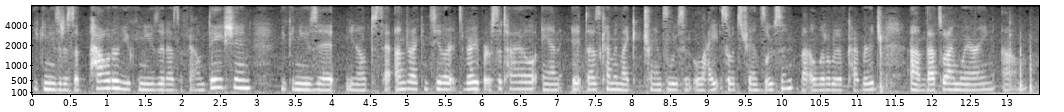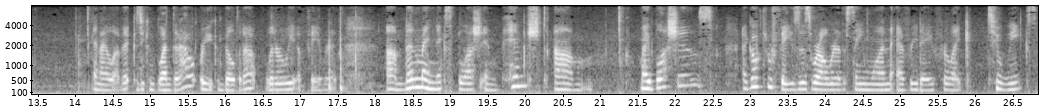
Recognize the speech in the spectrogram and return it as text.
You can use it as a powder, you can use it as a foundation, you can use it, you know, to set under eye concealer. It's very versatile, and it does come in like translucent light, so it's translucent, but a little bit of coverage. Um, that's what I'm wearing. Um, and I love it because you can blend it out or you can build it up. Literally a favorite. Um, then my NYX blush in Pinched. Um, my blushes, I go through phases where I'll wear the same one every day for like two weeks,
